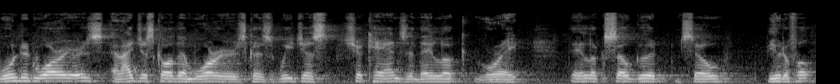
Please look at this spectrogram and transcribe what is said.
wounded warriors, and I just call them warriors because we just shook hands and they look great. They look so good, so beautiful.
